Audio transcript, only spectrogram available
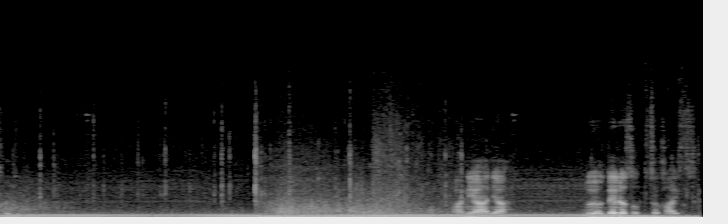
소리. 아니야, 아니야. 너 내려서 들어가 있어.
